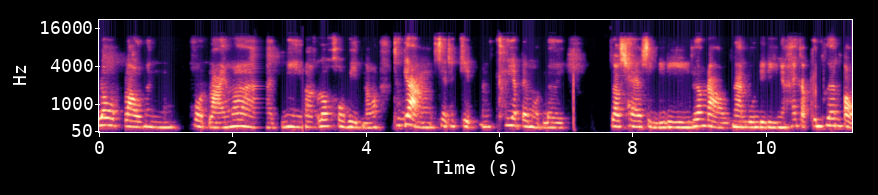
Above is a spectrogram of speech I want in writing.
โลกเรามันโหดร้ายมาก มีโรคโควิดเนาะ ทุกอย่างเศรษฐกิจมันเครียดไปหมดเลย เราแชร์สิ่งดีๆ เรื่องราวงานบุญดีๆเนี่ยให้กับเพื่อนๆต่อ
